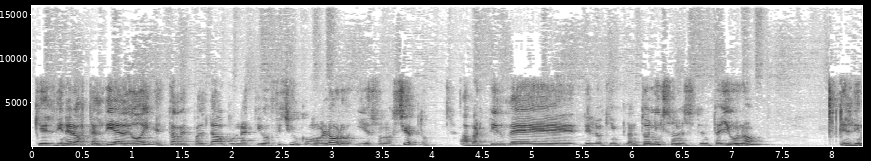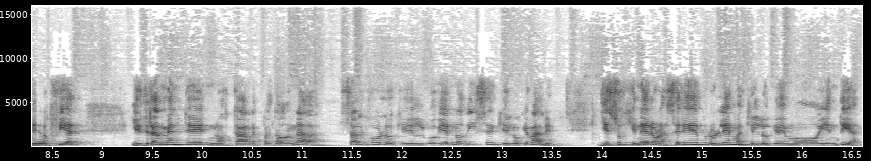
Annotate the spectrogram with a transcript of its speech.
que el dinero hasta el día de hoy está respaldado por un activo físico como el oro, y eso no es cierto. A partir de, lo que implantó Nixon en el 71, el dinero fiat literalmente no está respaldado en nada, salvo lo que el gobierno dice que es lo que vale. Y eso genera una serie de problemas, que es lo que vemos hoy en día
